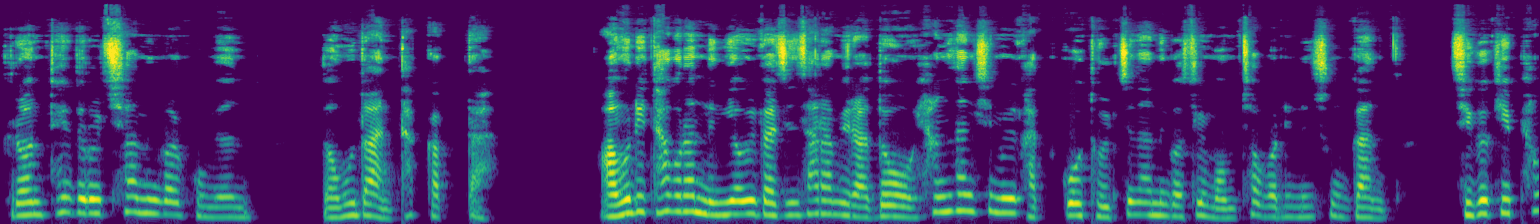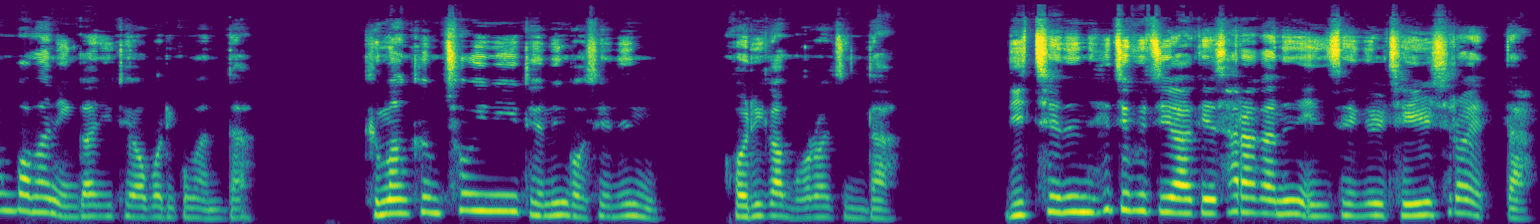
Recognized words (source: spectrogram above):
그런 태도를 취하는 걸 보면 너무도 안타깝다. 아무리 탁월한 능력을 가진 사람이라도 향상심을 갖고 돌진하는 것을 멈춰버리는 순간 지극히 평범한 인간이 되어버리고 만다. 그만큼 초인이 되는 것에는 거리가 멀어진다. 니체는 흐지부지하게 살아가는 인생을 제일 싫어했다.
